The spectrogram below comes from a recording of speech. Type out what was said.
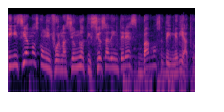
Iniciamos con información noticiosa de interés. Vamos de inmediato.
